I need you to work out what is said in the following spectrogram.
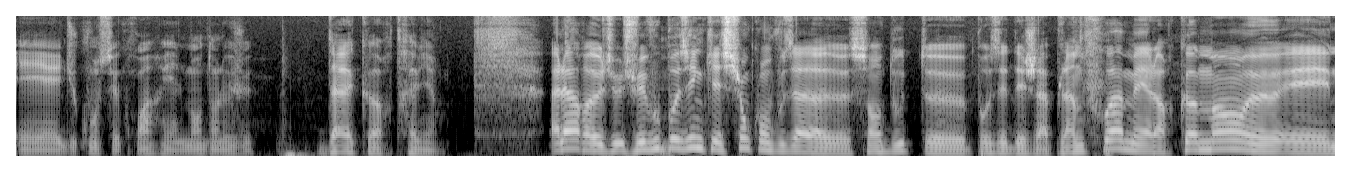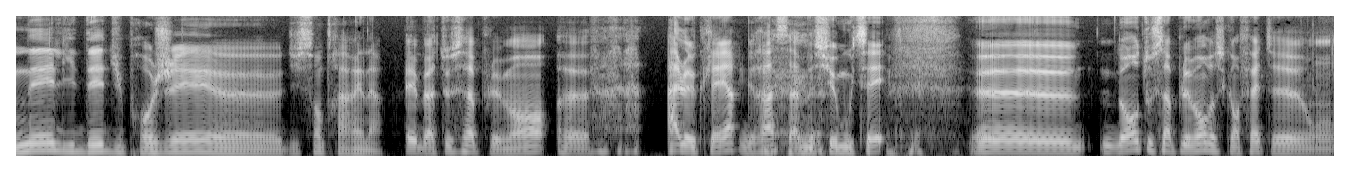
Et du coup, on se croit réellement dans le jeu. D'accord, très bien. Alors, euh, je, vais vous poser une question qu'on vous a euh, sans doute euh, posée déjà plein de fois, mais alors comment est née l'idée du projet du Centre Arena? Et bien tout simplement euh, à Leclerc, grâce à Monsieur Mousset. Euh, non, tout simplement parce qu'en fait, on,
